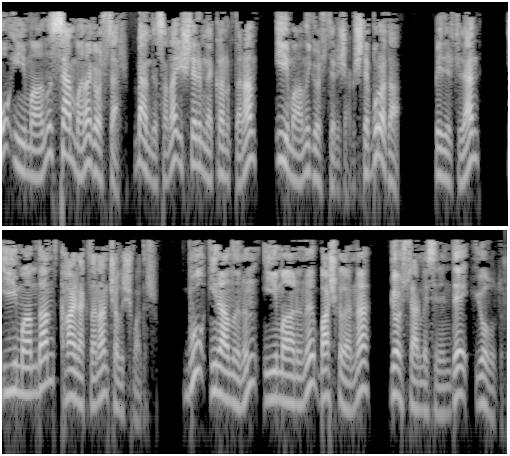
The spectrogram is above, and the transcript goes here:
o imanı sen bana göster. Ben de sana işlerimle kanıtlanan imanı göstereceğim. İşte burada belirtilen imandan kaynaklanan çalışmadır. Bu inanlının imanını başkalarına göstermesinin de yoludur.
